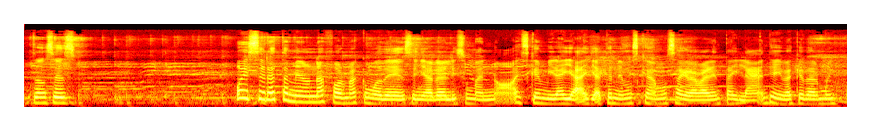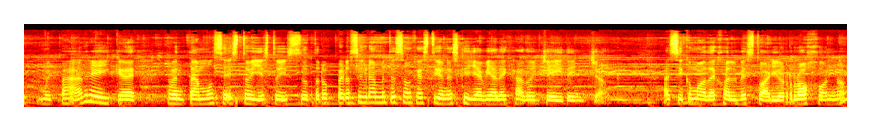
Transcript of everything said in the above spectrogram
Entonces, pues era también una forma como de enseñarle a Lizuman, no, es que mira, ya, ya tenemos que vamos a grabar en Tailandia y va a quedar muy, muy padre y que rentamos esto y esto y esto otro, pero seguramente son gestiones que ya había dejado Jaden Young, así como dejó el vestuario rojo, ¿no?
